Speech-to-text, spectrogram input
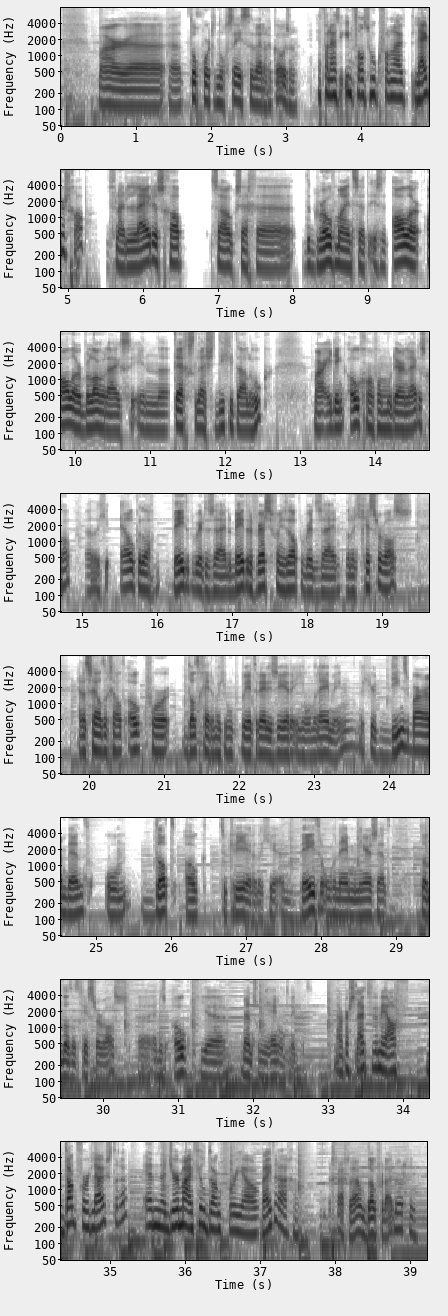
Maar uh, uh, toch wordt er nog steeds te weinig gekozen. En vanuit de invalshoek vanuit leiderschap? Vanuit leiderschap zou ik zeggen, de growth mindset is het aller, allerbelangrijkste in tech slash digitale hoek. Maar ik denk ook gewoon van modern leiderschap. dat je elke dag beter probeert te zijn, een betere versie van jezelf probeert te zijn dan dat je gisteren was. En datzelfde geldt ook voor datgene wat je moet proberen te realiseren in je onderneming. Dat je er dienstbaar aan bent om dat ook te creëren. Dat je een betere onderneming neerzet dan dat het gisteren was. Uh, en dus ook je mensen om je heen ontwikkelt. Nou, daar sluiten we mee af. Dank voor het luisteren. En uh, Jeremiah, veel dank voor jouw bijdrage. Graag gedaan. Dank voor de uitnodiging.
